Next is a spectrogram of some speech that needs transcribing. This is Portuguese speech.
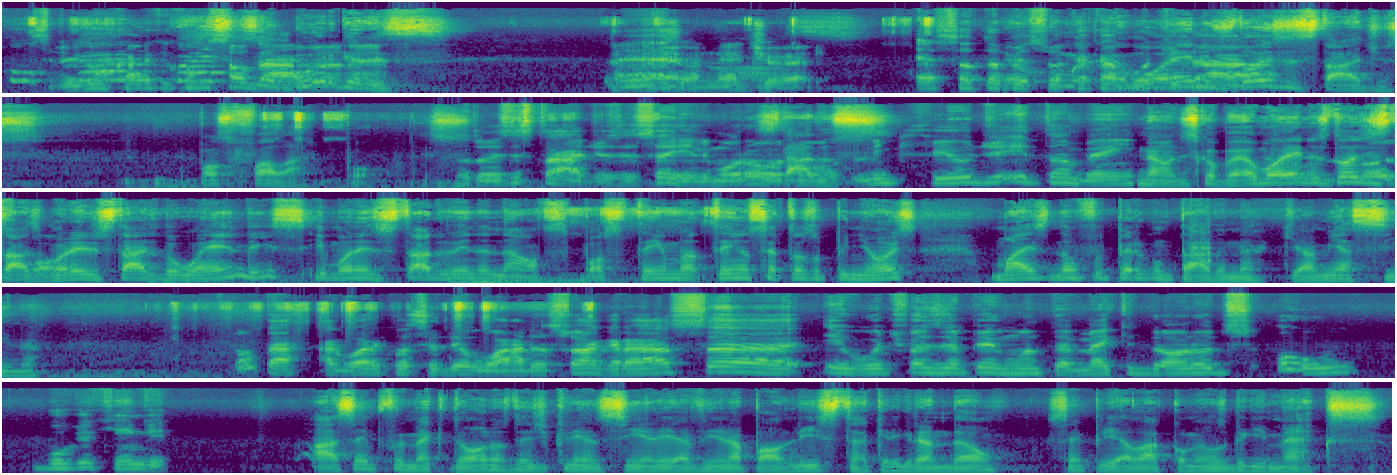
Você vê um cara que come saudável, hambúrgueres. Né? É, lanchonete, velho. Essa outra pessoa eu, que acabou eu de dar... nos dois estádios. Posso falar um pouco. Nos dois estádios, isso aí. Ele morou Estados. no Linkfield e também. Não, desculpa. Eu morei nos dois no estádios. Morei no estádio do Wendy's e morei no estádio do In-N-Out. Posso, tenho, tenho certas opiniões, mas não fui perguntado, né? Que é a minha sina. Então tá. Agora que você deu o ar da sua graça, eu vou te fazer a pergunta: McDonald's ou Burger King? Ah, sempre fui McDonald's, desde criancinha ali, Avenida Paulista, aquele grandão. Sempre ia lá comer uns Big Macs.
